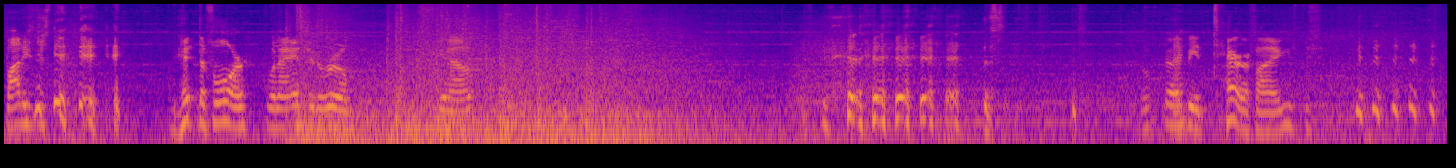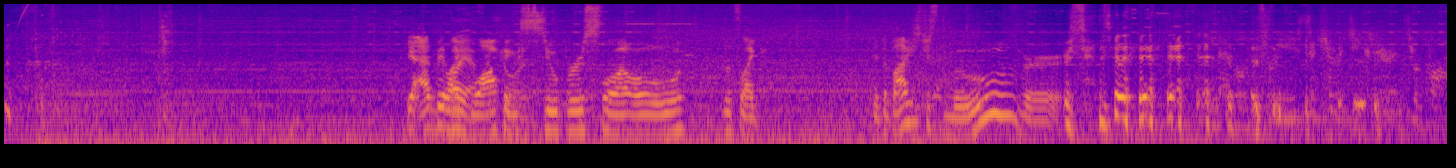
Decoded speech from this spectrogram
Bodies just hit the floor when I enter the room. You know. That'd be terrifying. yeah, I'd be like oh, yeah, walking sure. super slow. It's like, did the bodies just move or? Level 3 security clearance required.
